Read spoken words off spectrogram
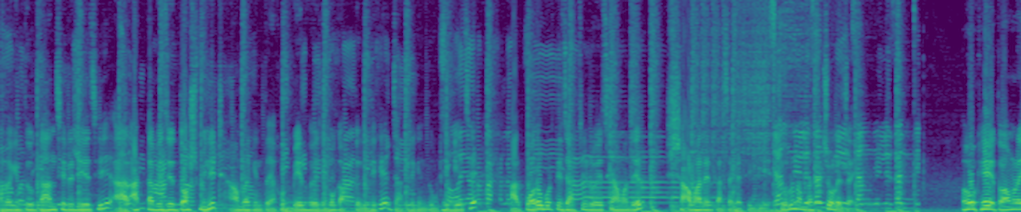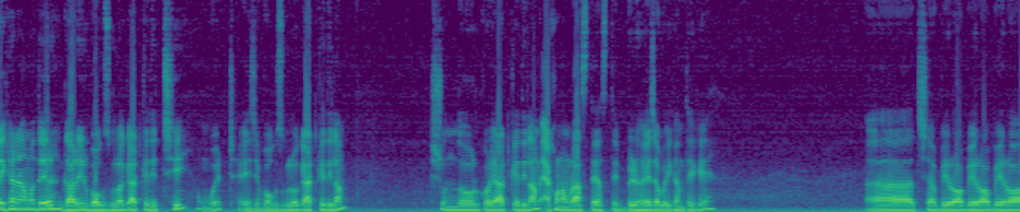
আমরা কিন্তু গান ছেড়ে দিয়েছি আর আটটা বেজে দশ মিনিট আমরা কিন্তু এখন বের হয়ে যাব গাবতলি থেকে। যাত্রী কিন্তু উঠে গিয়েছে আর পরবর্তী যাত্রী রয়েছে আমাদের সাভারের কাছাকাছি গিয়ে। চলুন আমরা চলে যাই। ওকে তো আমরা এখানে আমাদের গাড়ির বক্সগুলোকে আটকে দিচ্ছি। ওয়েট এই যে বক্সগুলোকে আটকে দিলাম। সুন্দর করে আটকে দিলাম। এখন আমরা আস্তে আস্তে বের হয়ে যাব এখান থেকে। আচ্ছা বেরো বেরো বেরো।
